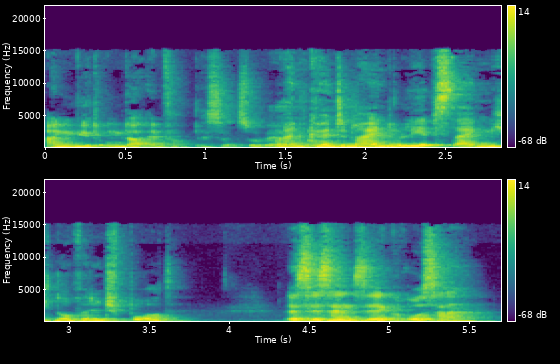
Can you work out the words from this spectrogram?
angeht, um da einfach besser zu werden. Man könnte meinen, du lebst eigentlich nur für den Sport. Es ist ein sehr großer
